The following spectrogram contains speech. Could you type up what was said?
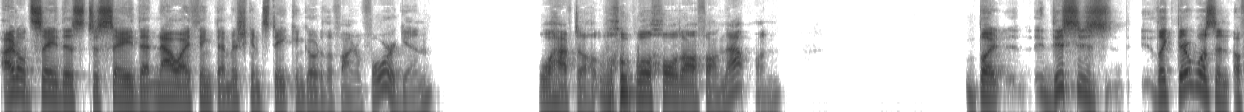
I don't say this to say that now I think that Michigan State can go to the Final Four again. We'll have to we'll, we'll hold off on that one. But this is like there wasn't a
